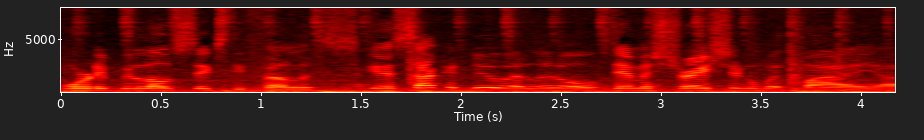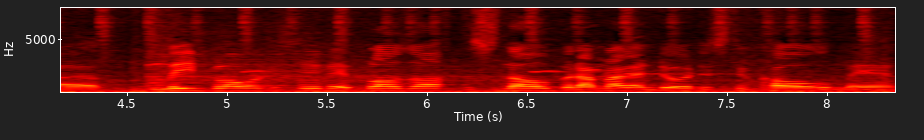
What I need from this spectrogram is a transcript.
40 below 60, fellas. I guess I could do a little demonstration with my uh, leaf blower to see if it blows off the snow, but I'm not gonna do it. It's too cold, man.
